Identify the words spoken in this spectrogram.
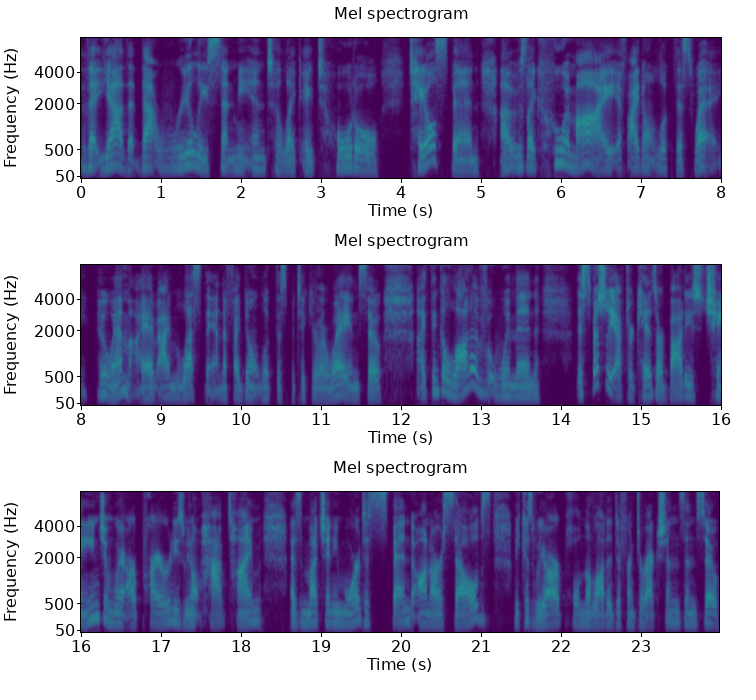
that, yeah, that that really sent me into like a total tailspin. Uh, it was like, who am I if I don't look this way? Who am I? I? I'm less than if I don't look this particular way. And so I think a lot of women, especially after kids, our bodies change and where our priorities, we don't have time as much anymore to spend on ourselves because we are pulled in a lot of different directions. And so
